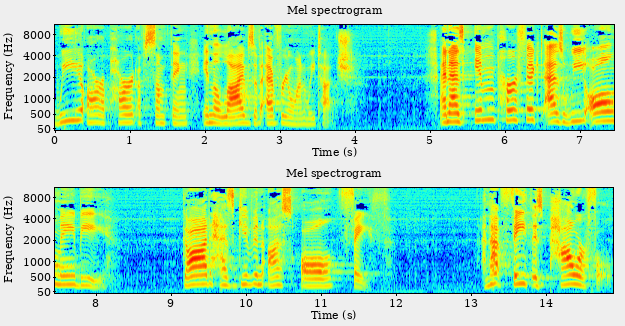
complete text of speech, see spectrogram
We are a part of something in the lives of everyone we touch. And as imperfect as we all may be, God has given us all faith. And that faith is powerful.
